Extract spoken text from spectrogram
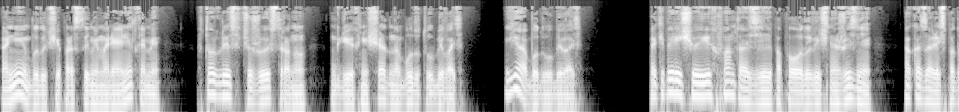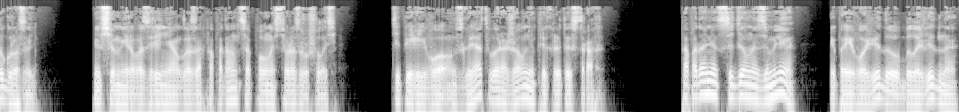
Они, будучи простыми марионетками, вторглись в чужую страну, где их нещадно будут убивать. Я буду убивать. А теперь еще и их фантазии по поводу вечной жизни оказались под угрозой. И все мировоззрение в глазах попаданца полностью разрушилось. Теперь его взгляд выражал неприкрытый страх. Попаданец сидел на земле, и по его виду было видно,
